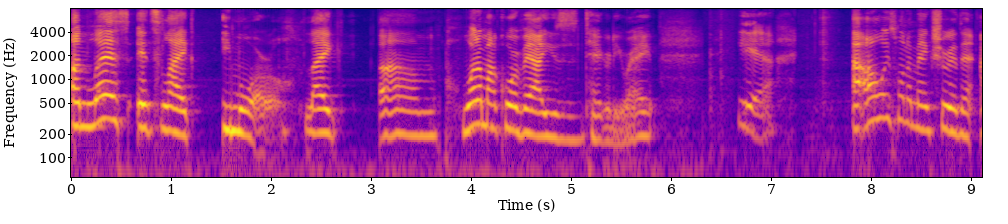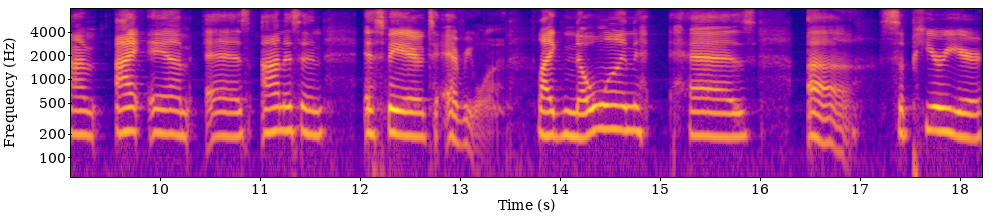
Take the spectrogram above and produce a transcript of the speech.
unless it's like immoral. Like um, one of my core values is integrity, right? Yeah, I always want to make sure that I'm I am as honest and is fair to everyone. Like no one has a superior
